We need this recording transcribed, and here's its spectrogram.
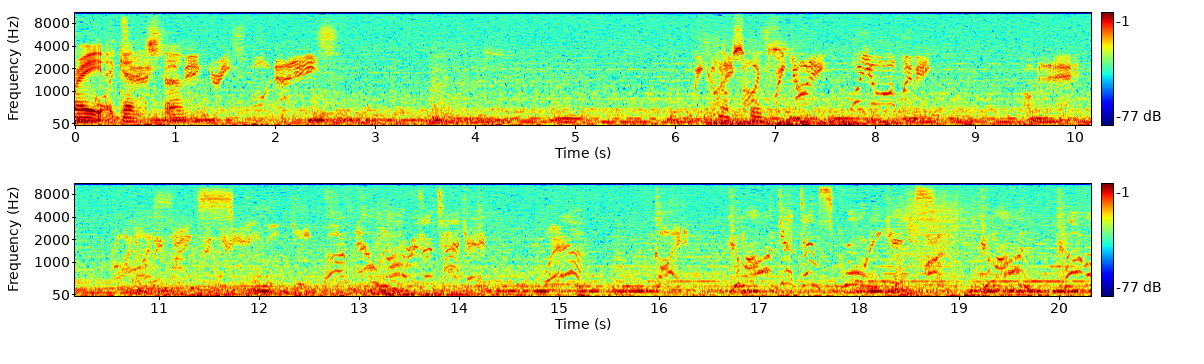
rate against. Uh, Eldar! Where? Come on, get them scrawny gits! Come on, cover!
